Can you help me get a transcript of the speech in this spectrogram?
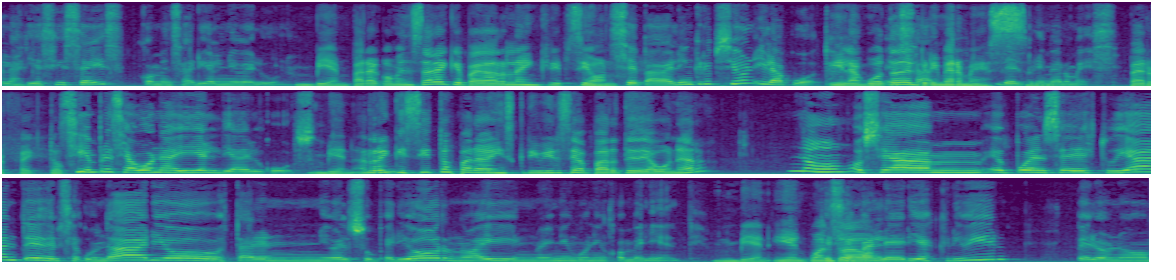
a las 16 comenzaría el nivel 1. Bien, para comenzar hay que pagar la inscripción. Se paga la inscripción y la cuota. Y la cuota del primer mes. Del primer mes. Perfecto. Siempre se abona ahí el día del curso. Bien, ¿requisitos para inscribirse aparte de abonar? No, o sea, mm, eh, pueden ser estudiantes del secundario, estar en nivel superior, no hay, no hay ningún inconveniente. Bien, y en cuanto que sepan leer y escribir, pero no...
